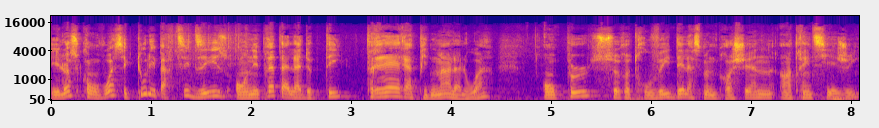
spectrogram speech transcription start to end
Et là, ce qu'on voit, c'est que tous les partis disent on est prêt à l'adopter très rapidement, la loi. On peut se retrouver dès la semaine prochaine en train de siéger.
